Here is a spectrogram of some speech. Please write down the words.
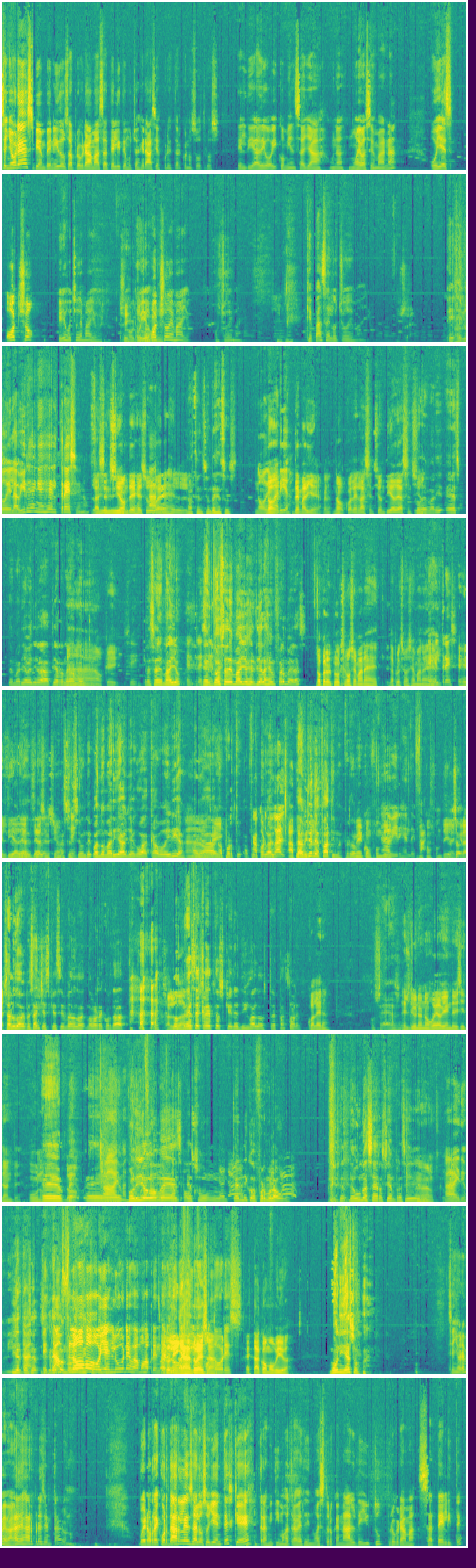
señores, bienvenidos a programa Satélite. Muchas gracias por estar con nosotros. El día de hoy comienza ya una nueva semana. Hoy es 8, hoy es 8 de mayo, ¿verdad? Sí. Hoy es 8 de mayo. 8 de mayo. ¿Qué pasa el 8 de mayo? No sé. Eh, eh, lo de la Virgen es el 13, ¿no? La Sí. ascensión de Jesús Ah. es el... La ascensión de Jesús. No, de no, María. De María. ¿verdad? No, ¿cuál es la ascensión? Día de Lo de ascensión. María, es de María venir a la tierra nuevamente. Ah, ok. Sí, 13 de mayo. el 13 El 12 de mayo es el Día de las Enfermeras. No, pero el próximo semana es... La próxima semana es, Es el 13. Es el día de, de ascensión. Ascensión de cuando María llegó a Cabo de Iría, Ah, allá ok. a, Portu- a Portugal. A Portugal. La Portugal. Virgen de Fátima, perdón. Me confundí. La Virgen de Me Fátima. confundí. Sa- Gracias. Saludo a Pepe Sánchez, que siempre nos lo, nos lo recordaba. Los tres secretos que les dijo a los tres pastores. ¿Cuál era? O sea, eso- El Junior no juega bien de visitante. Uno. Eh, dos. eh, Ay, Mateo, Bolillo favor, Gómez tampoco. es un técnico de Fórmula 1. De 1 a 0 siempre, así. Ah. Ay, Dios mío. Y el están, tercer secreto están no lo han flojos. dicho. Hoy es lunes. Vamos a aprender los Anduesa. motores. Está como viva. No, ni eso. Señores, ¿me van a dejar presentar o no? Bueno, recordarles a los oyentes que transmitimos a través de nuestro canal de YouTube, programa Satélite,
